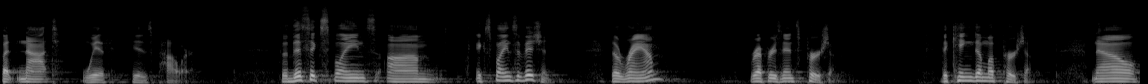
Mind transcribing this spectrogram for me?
but not with his power. So this explains, um, explains the vision. The ram represents Persia, the kingdom of Persia. Now,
